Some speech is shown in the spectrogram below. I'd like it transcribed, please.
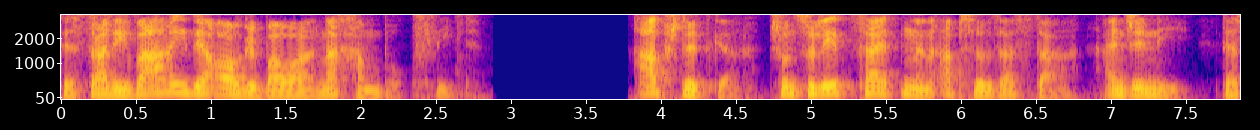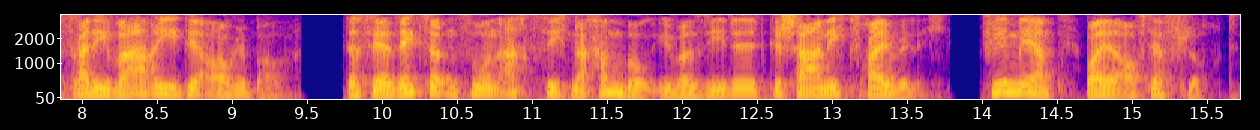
der Stradivari der Orgelbauer, nach Hamburg flieht. Arp Schnittger, schon zu Lebzeiten ein absoluter Star, ein Genie, der Stradivari der Orgelbauer. Dass er 1682 nach Hamburg übersiedelt, geschah nicht freiwillig. Vielmehr war er auf der Flucht.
